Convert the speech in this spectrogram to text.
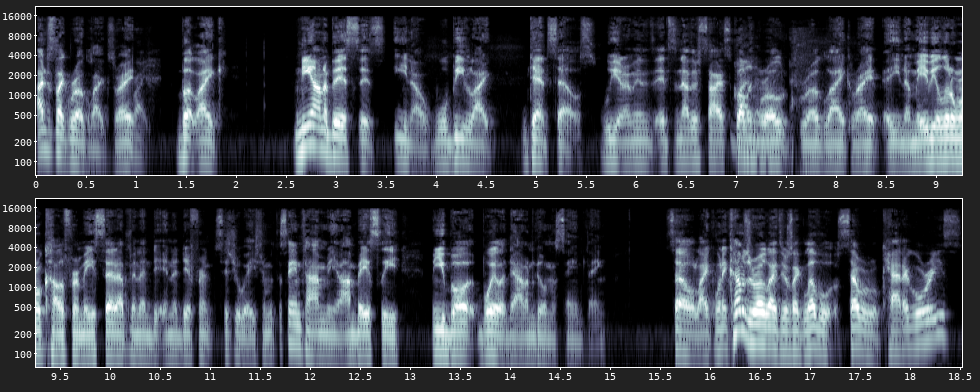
I just like roguelikes, right? Right. But like Neon Abyss is, you know, will be like Dead Cells. We, you know, what I mean, it's another side scrolling right, rogue roguelike, right? Uh, you know, maybe a little more colorful, maybe set up in a in a different situation. But at the same time, you know, I'm basically when you boil, boil it down, I'm doing the same thing. So like when it comes to roguelike, there's like level several categories,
